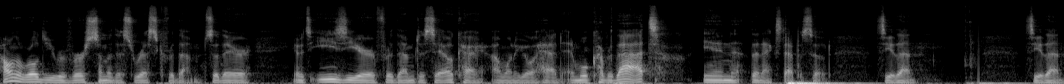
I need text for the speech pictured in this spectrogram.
how in the world do you reverse some of this risk for them? So they're you know it's easier for them to say okay i want to go ahead. And we'll cover that in the next episode. See you then see you then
